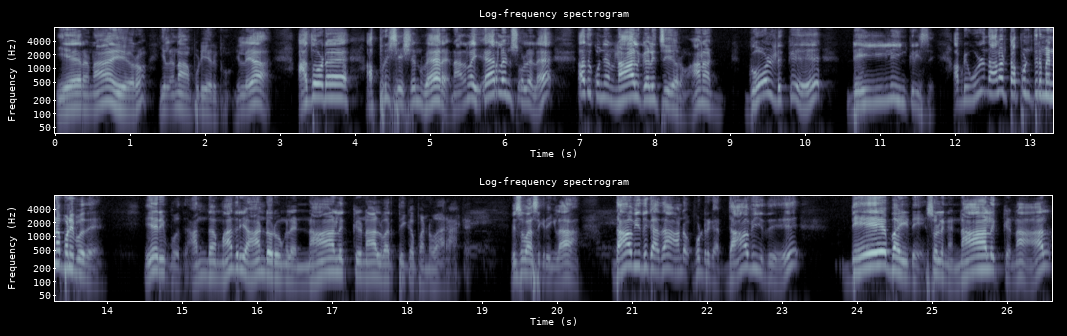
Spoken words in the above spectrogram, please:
ஏறனா ஏறும் இல்லைன்னா அப்படியே இருக்கும். இல்லையா? அதோட அப்ரிசியேஷன் வேறு. நான் அதெல்லாம் ஏறலைன்னு சொல்லலை. அது கொஞ்சம் நாள் கழித்து ஏறும். ஆனால் கோல்டுக்கு டெய்லி இன்க்ரீஸு அப்படி விழுந்தாலும் டப்புன்னு திரும்ப என்ன பண்ணி போகுது? ஏறி போகுது அந்த மாதிரி ஆண்டவர் உங்களை நாளுக்கு நாள் வர்த்திக்க பண்ணுவாராக. விசுவாசிக்கிறீங்களா? தாவிதுக்கு அதான் ஆண்டவர் போட்டிருக்கார். தாவிது டே பை டே சொல்லுங்க நாளுக்கு நாள்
